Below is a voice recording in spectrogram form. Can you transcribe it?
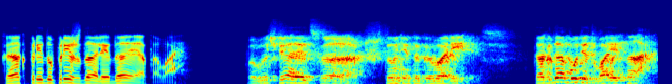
как предупреждали до этого. Получается, что не договорились. Тогда будет война.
